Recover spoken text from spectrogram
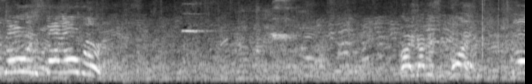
keep going. It's not over. All right, you got to get some points. Let's go.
